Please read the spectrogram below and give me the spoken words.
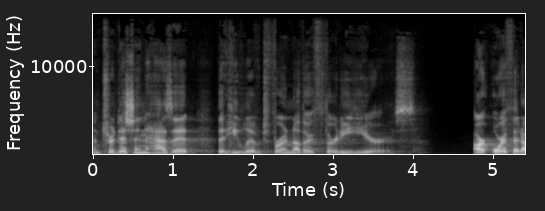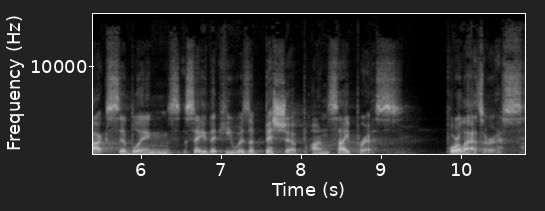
And tradition has it that he lived for another 30 years. Our Orthodox siblings say that he was a bishop on Cyprus. Poor Lazarus.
